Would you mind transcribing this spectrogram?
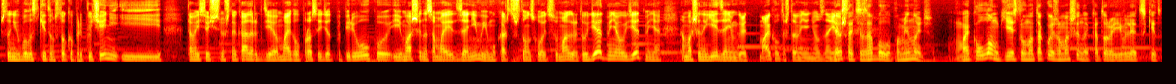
что у них было с Китом столько приключений, и там есть очень смешной кадр, где Майкл просто идет по переулку, и машина сама едет за ним, и ему кажется, что он сходит с ума, говорит, уйди от меня, уйди от меня, а машина едет за ним, говорит, Майкл, ты что, меня не Я, узнаешь? кстати, забыл упомянуть. Майкл Лонг ездил на такой же машине, которая является Кит.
